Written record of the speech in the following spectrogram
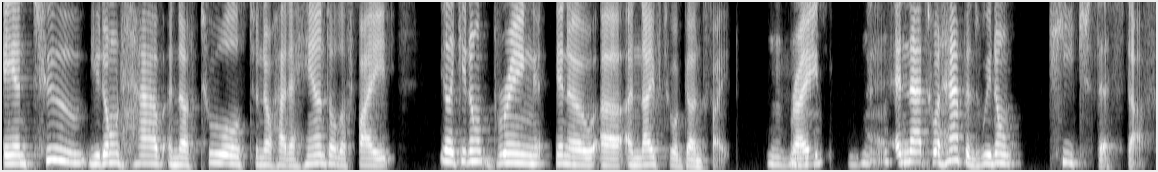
And two, you don't have enough tools to know how to handle a fight. You- Like you don't bring, you know, a, a knife to a gunfight, Mhm. right? Mhm. And that's what happens. We don't teach this stuff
